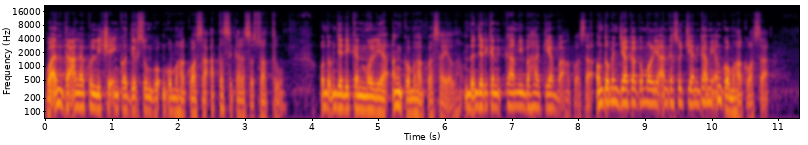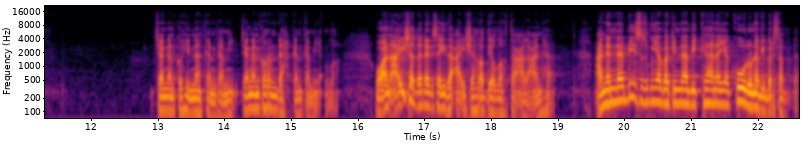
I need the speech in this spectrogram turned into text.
Wa anta ala kulli syai'in qadir. Sungguh engkau maha kuasa atas segala sesuatu untuk menjadikan mulia engkau maha kuasa ya Allah. Untuk menjadikan kami bahagia maha kuasa. Untuk menjaga kemuliaan kesucian kami engkau maha kuasa. Jangan kau hinakan kami. Jangan kau rendahkan kami ya Allah. Wa an Aisyah dari Sayyidah Aisyah radhiyallahu taala anha. Anan Nabi sesungguhnya bagi Nabi kana yaqulu Nabi bersabda.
